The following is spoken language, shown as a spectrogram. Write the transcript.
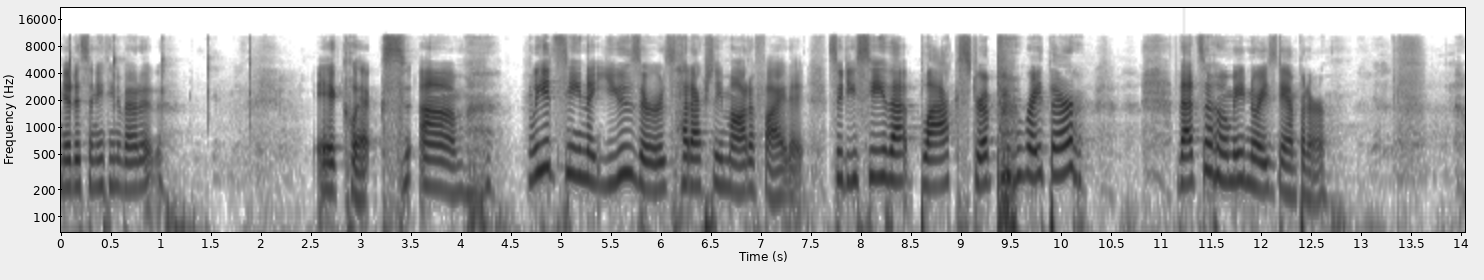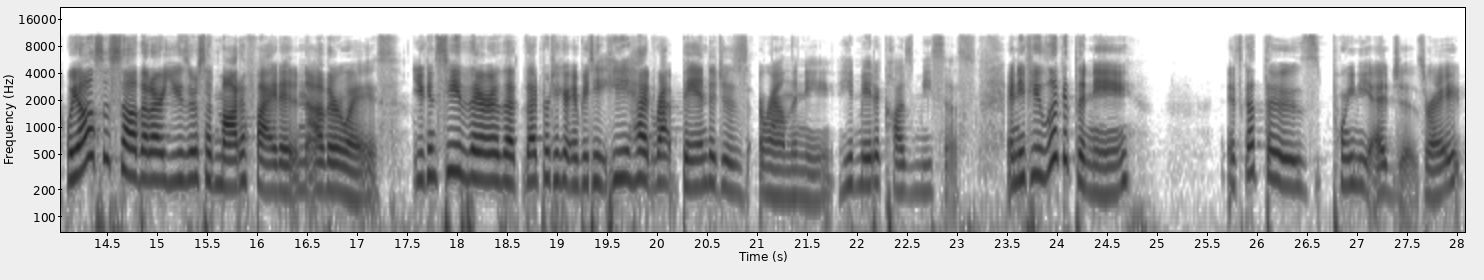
Notice anything about it? It clicks. Um, we had seen that users had actually modified it. So do you see that black strip right there? That's a homemade noise dampener. We also saw that our users had modified it in other ways. You can see there that that particular amputee, he had wrapped bandages around the knee. He had made a cosmesis. And if you look at the knee, it's got those pointy edges, right?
